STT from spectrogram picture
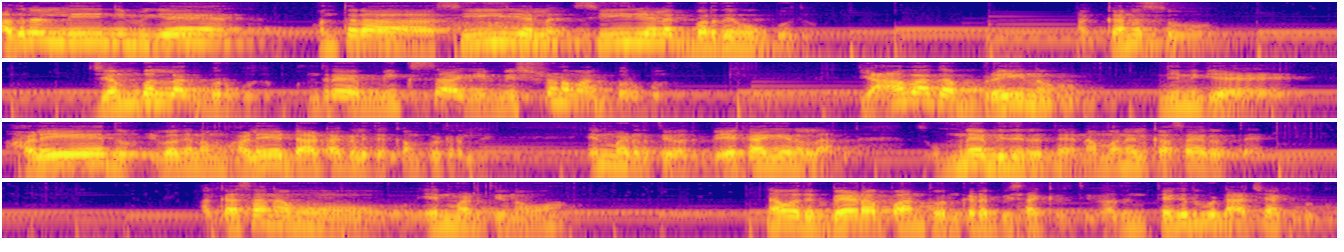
ಅದರಲ್ಲಿ ನಿಮಗೆ ಒಂಥರ ಸೀರಿಯಲ್ ಸೀರಿಯಲಾಗಿ ಬರದೇ ಹೋಗ್ಬೋದು. ಆ ಕನಸು ಜಂಬಲ್ ಆಗಿ ಬರ್ಬೋದು. ಅಂದರೆ ಮಿಕ್ಸ್ ಆಗಿ, ಮಿಶ್ರಣವಾಗಿ ಬರ್ಬೋದು. ಯಾವಾಗ ಬ್ರೈನು ನಿನಗೆ ಹಳೆಯದು ಇವಾಗ ನಮ್ಮ ಹಳೆಯ ಡಾಟಾಗಳಿದೆ ಕಂಪ್ಯೂಟ್ರಲ್ಲಿ ಏನು ಮಾಡಿರ್ತೀವಿ? ಅದು ಬೇಕಾಗಿರಲ್ಲ. ಸುಮ್ಮನೆ ಬಿದ್ದಿರುತ್ತೆ, ನಮ್ಮ ಮನೇಲಿ ಕಸ ಇರುತ್ತೆ. ಆ ಕಸ ನಾವು ಏನು ಮಾಡ್ತೀವಿ ನಾವು? ನಾವು ಅದು ಬೇಡಪ್ಪ ಅಂತ ಒಂದು ಕಡೆ ಬಿಸಾಕಿರ್ತೀವಿ. ಅದನ್ನು ತೆಗೆದುಬಿಟ್ಟು ಆಚೆ ಹಾಕ್ಬೇಕು.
